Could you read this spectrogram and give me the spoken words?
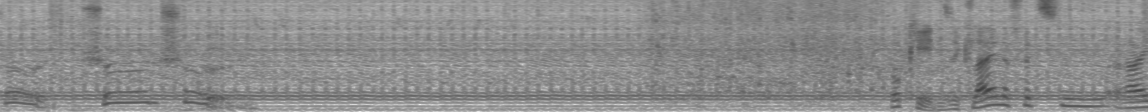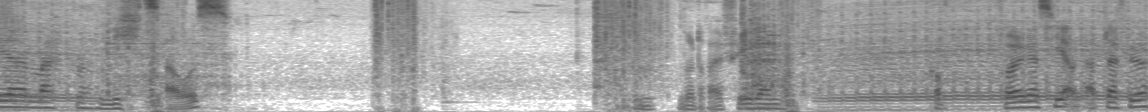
Schön, schön, schön. Okay, diese kleine Pfützenreihe macht noch nichts aus. Hm, nur drei Federn. Komm, Vollgas hier und ab dafür.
